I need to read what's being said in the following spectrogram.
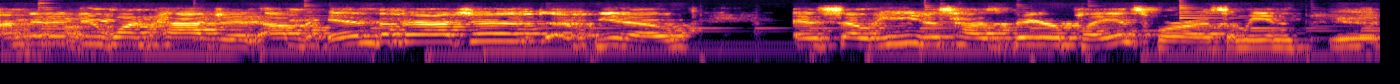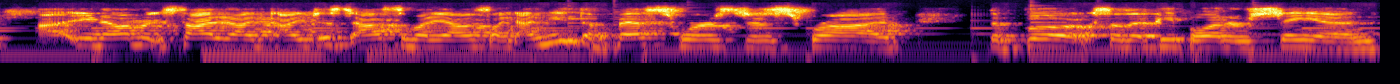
I'm gonna do one pageant. I'm in the pageant, you know. And so he just has bigger plans for us. I mean, Yes. I, you know, I'm excited. I, I just asked somebody, I was like, I need the best words to describe the book so that people understand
